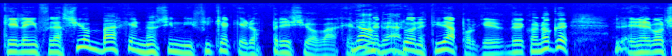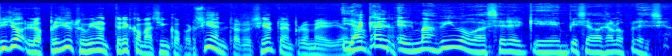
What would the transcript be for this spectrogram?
que la inflación baje no significa que los precios bajen. No, una claro. actitud de honestidad, porque reconozco que en el bolsillo los precios subieron 3,5%, ¿no es cierto?, en promedio. Y ¿no? acá el, el más vivo va a ser el que empiece a bajar los precios.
